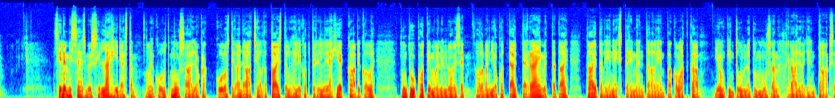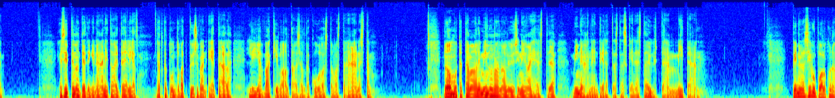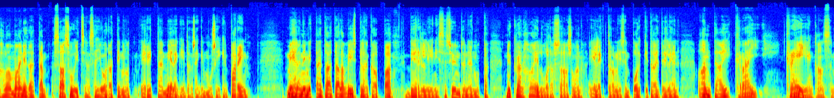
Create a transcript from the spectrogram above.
Siinä missä esimerkiksi lähi olen kuullut musaa, joka kuulosti adaatiolta taisteluhelikopterille ja hiekkaavikolle, tuntuu kotimainen noise olevan joko täyttä räimettä tai taitavien eksperimentaalien pakomatkaa jonkin tunnetun musan rajojen taakse. Ja sitten on tietenkin äänitaiteilijat, jotka tuntuvat pysyvän etäällä liian väkivaltaiselta kuulostavasta äänestä. No, mutta tämä oli minun analyysini aiheesta ja minähän en tiedä tästä skenestä yhtään mitään. Pienenä sivupolkuna haluan mainita, että Sasu itse asiassa johdatti minut erittäin mielenkiintoisenkin musiikin pariin. Miehellä nimittäin taitaa olla Viispilän kauppaa Berliinissä syntyneen, mutta nykyään Hailuodossa asuvan elektronisen poikkitaiteilijan Antai Krai Kreien kanssa.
